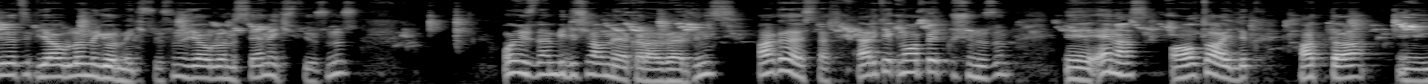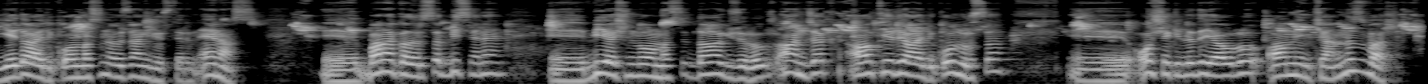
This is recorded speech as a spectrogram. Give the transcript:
Üretip yavrularını görmek istiyorsunuz. Yavrularını sevmek istiyorsunuz. O yüzden bir dişi almaya karar verdiniz. Arkadaşlar erkek muhabbet kuşunuzun e, en az 6 aylık hatta e, 7 aylık olmasına özen gösterin. En az. E, bana kalırsa bir sene e, bir yaşında olması daha güzel olur. Ancak 6-7 aylık olursa e, o şekilde de yavru alma imkanınız var.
